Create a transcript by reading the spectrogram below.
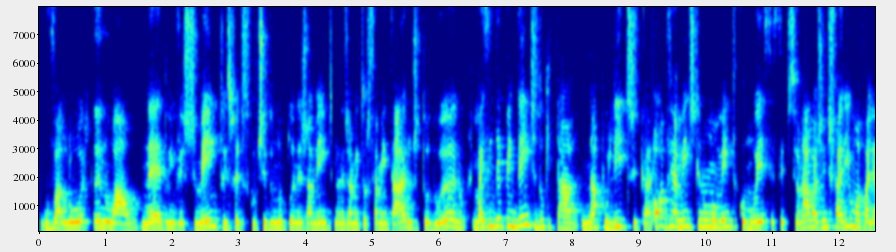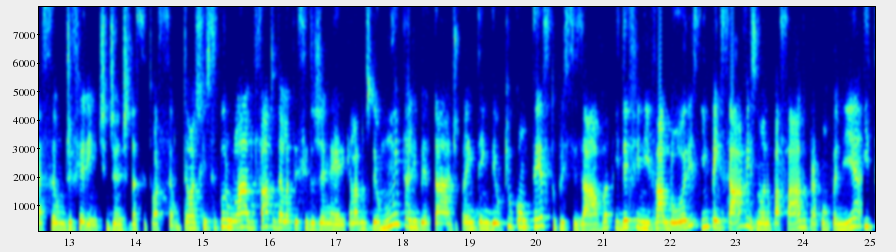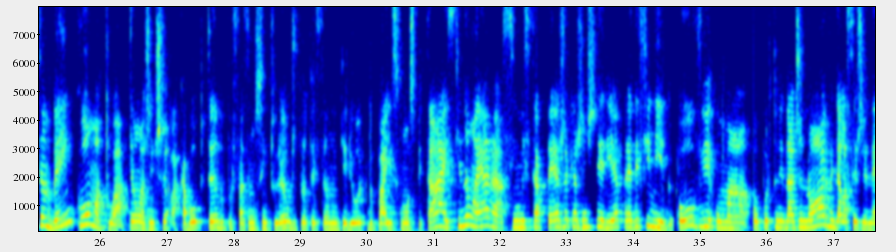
o valor anual, né, do investimento. Isso é discutido no planejamento, planejamento orçamentário de todo ano, mas independente do que está na política, obviamente que num momento como esse excepcional, a gente faria uma avaliação diferente diante da situação. Então, acho que se por um lado o fato dela ter sido genérica, ela nos deu muita liberdade para entender o que o contexto precisava e definir valores impensáveis no ano passado para a companhia e também como atuar. Então, a gente acabou optando por fazer um cinturão de proteção no interior do país com hospitais, que não era assim uma estratégia que a gente teria pré-definido. Houve uma oportunidade enorme dela ser genérica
